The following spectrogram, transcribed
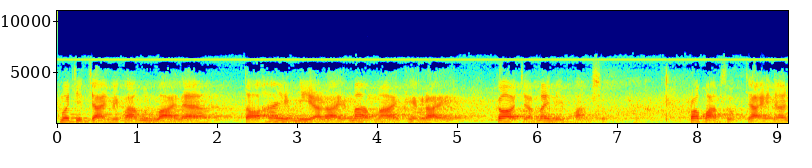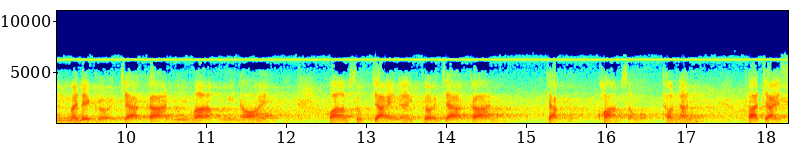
เมื่อจิตใจมีความวุ่นวายแล้ว ต่อให้มีอะไรมากมายเพียงไร ก็จะไม่มีความสุข เพราะความสุขใจนั้นไม่ได้เกิดจากการมีมากมีน้อย ความสุขใจนั้นเกิดจากการจากความสงบเท่านั้น ถ้าใจส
